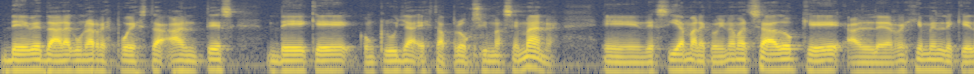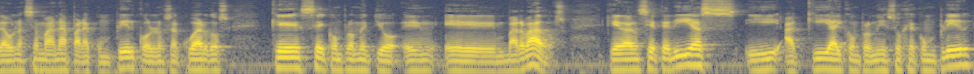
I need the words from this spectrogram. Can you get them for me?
debe dar alguna respuesta antes de que concluya esta próxima semana. Eh, decía María Corina Machado que al régimen le queda una semana para cumplir con los acuerdos que se comprometió en, en Barbados. Quedan siete días y aquí hay compromisos que cumplir.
